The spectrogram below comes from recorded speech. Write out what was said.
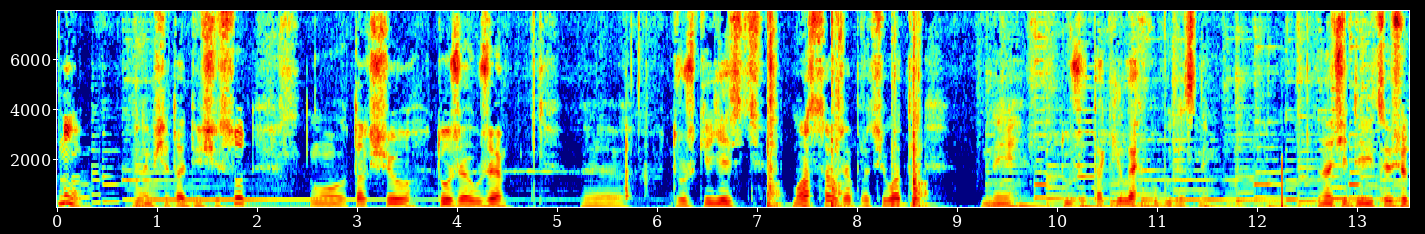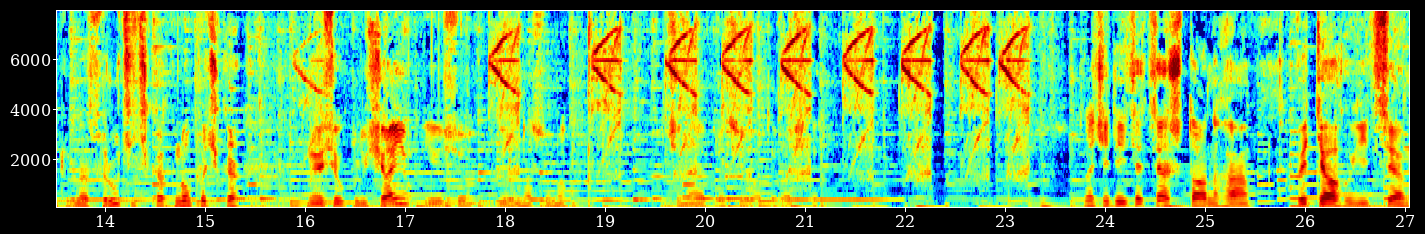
Ну, будемо вважати 2600. О, так що теж вже е, трошки є маса, вже працювати не дуже так і легко буде з ним. Значить, дивіться, ось тут у нас ручечка, кнопочка. Ми ось включаємо і ось він у нас воно починає працювати. Бачите? Значить, дивіться, ця штанга витягується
